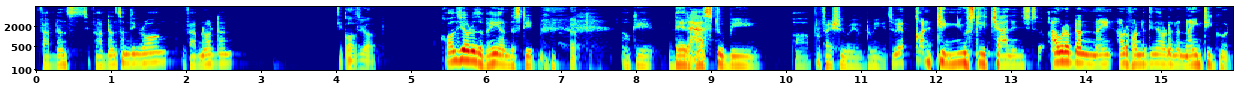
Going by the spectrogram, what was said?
if I've done if I've done something wrong, if I've not done, He calls you out. calls you out is a very understatement. okay, there has to be a professional way of doing it. So we are continuously challenged. So I would have done nine out of hundred things. I would have done a ninety good.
